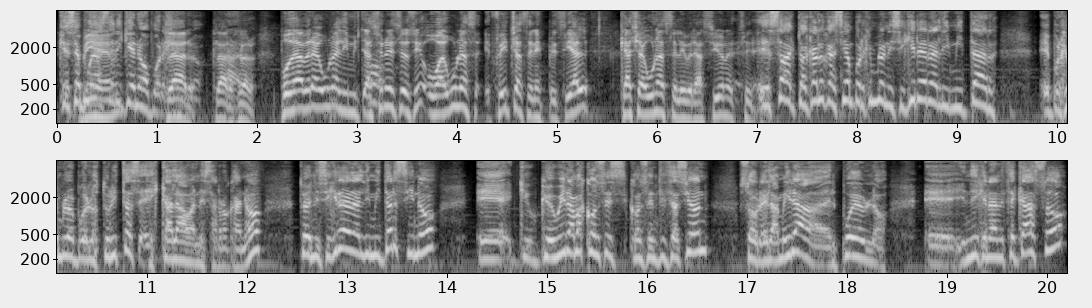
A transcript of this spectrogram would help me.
qué se puede Bien. hacer y qué no, por claro, ejemplo. Claro, claro, Puede haber algunas limitaciones sí, o algunas fechas en especial que haya alguna celebración, etc. Exacto, acá lo que hacían, por ejemplo, ni siquiera era limitar, eh, por ejemplo, porque los turistas escalaban esa roca, ¿no? Entonces ni siquiera era limitar, sino eh, que, que hubiera más concientización sobre la mirada del pueblo eh, indígena en este caso,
